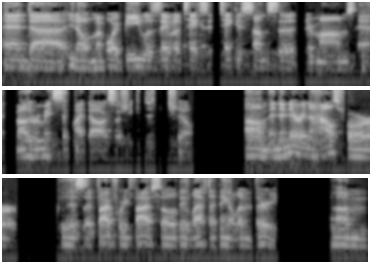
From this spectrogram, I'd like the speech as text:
And uh, you know, my boy B was able to take take his sons to their moms, and my other roommates took my dog so she could just chill. Um, and then they were in the house for this at five forty five, so they left I think eleven thirty. Um,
